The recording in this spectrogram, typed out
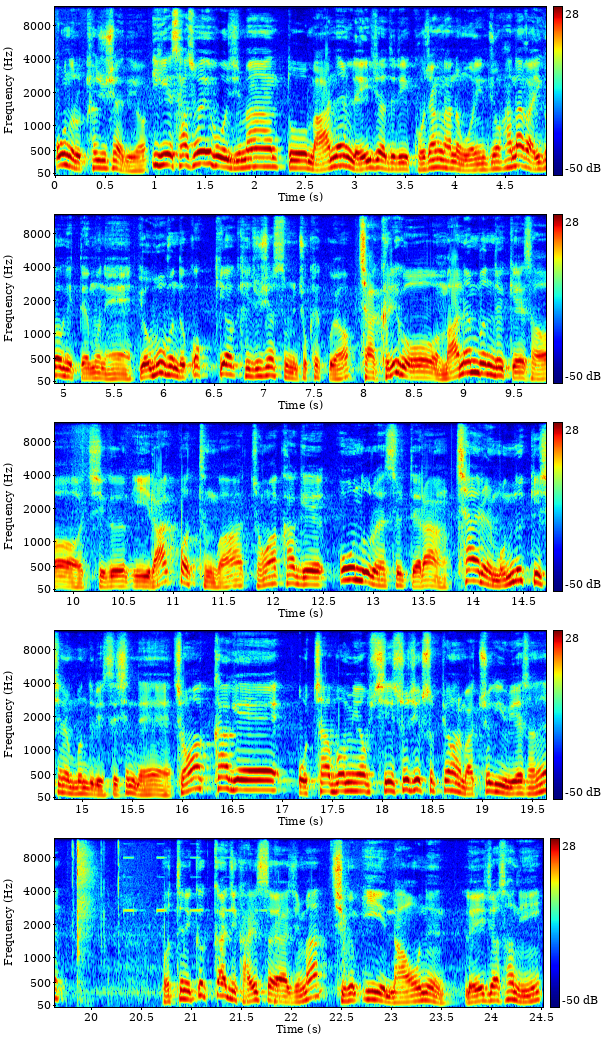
on으로 켜주셔야 돼요. 이게 사소해 보이지만 또 많은 레이저들이 고장나는 원인 중 하나가 이거기 때문에 이 부분도 꼭 기억해 주셨으면 좋겠고요. 자, 그리고 많은 분들께서 지금 이 lock 버튼과 정확하게 on으로 했을 때랑 차이를 못 느끼시는 분들이 있으신데 정확하게 오차 범위 없이 수직 수평을 맞추기 위해서는 버튼이 끝까지 가 있어야지만 지금 이 나오는 레이저 선이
